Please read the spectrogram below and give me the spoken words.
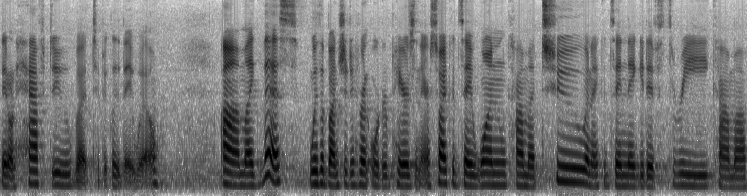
They don't have to, but typically they will. Um, like this with a bunch of different ordered pairs in there. So I could say 1 comma 2 and I could say negative 3 comma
